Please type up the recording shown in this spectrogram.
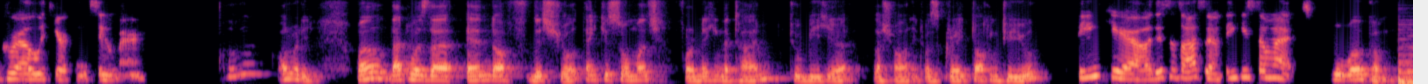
grow with your consumer. Oh, already. Well that was the end of this show. Thank you so much for making the time to be here lashawn. It was great talking to you. Thank you. This is awesome. Thank you so much. You're welcome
